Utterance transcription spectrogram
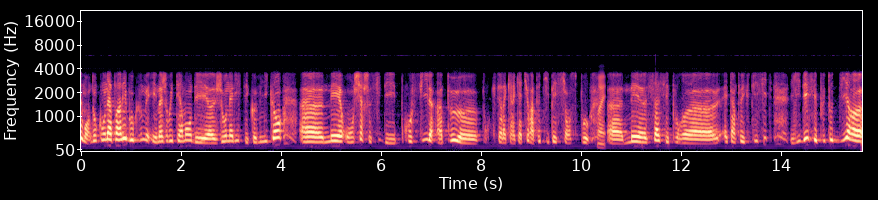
Exactement. Donc on a parlé beaucoup et majoritairement des euh, journalistes et communicants, euh, mais on cherche aussi des profils un peu, euh, pour faire la caricature, un peu typé Sciences Po. Ouais. Euh, mais ça, c'est pour euh, être un peu explicite. L'idée, c'est plutôt de dire, euh,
